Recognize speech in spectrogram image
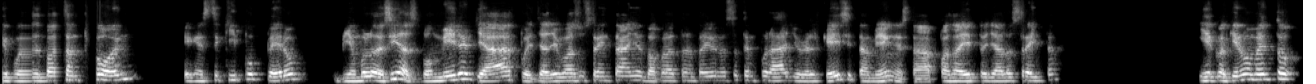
que pues es bastante joven en este equipo, pero bien vos lo decías, Von Miller ya, pues ya llegó a sus 30 años, va para 31 esta temporada, Jurel Casey también está pasadito ya a los 30, y en cualquier momento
